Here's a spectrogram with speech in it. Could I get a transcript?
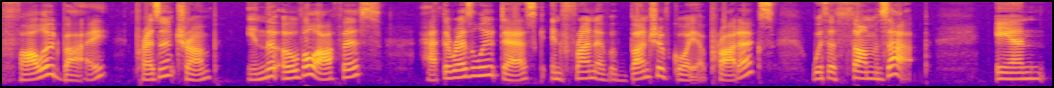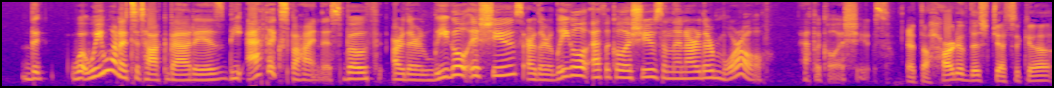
Followed by President Trump in the Oval Office at the Resolute desk in front of a bunch of Goya products with a thumbs up. And the what we wanted to talk about is the ethics behind this. Both are there legal issues, are there legal ethical issues, and then are there moral ethical issues? At the heart of this, Jessica,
